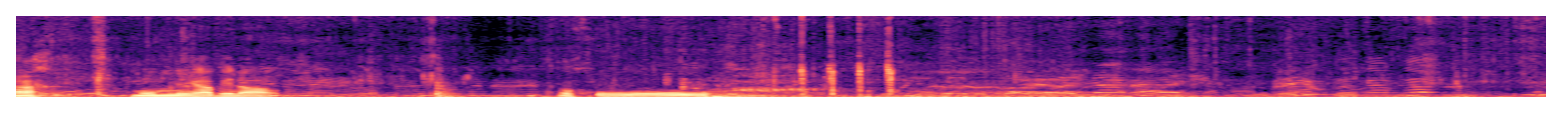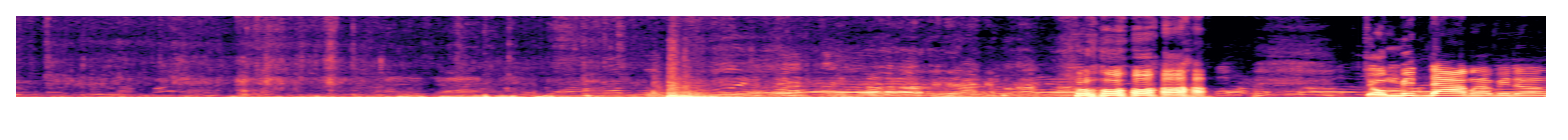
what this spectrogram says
อะมุมนี้ครับพี่น้อง โอ้โห จมมิดด้ามครับพี่น้อง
